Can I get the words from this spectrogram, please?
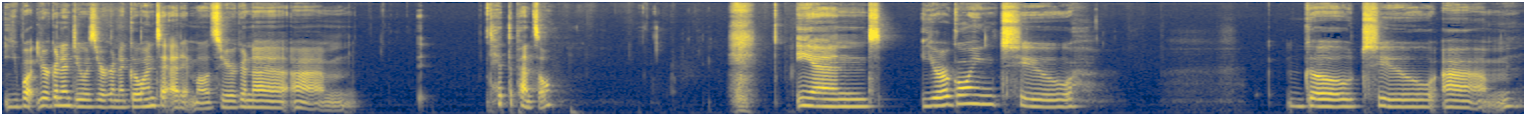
what you're going to do is you're going to go into edit mode. So you're going to um, hit the pencil and you're going to go to um,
